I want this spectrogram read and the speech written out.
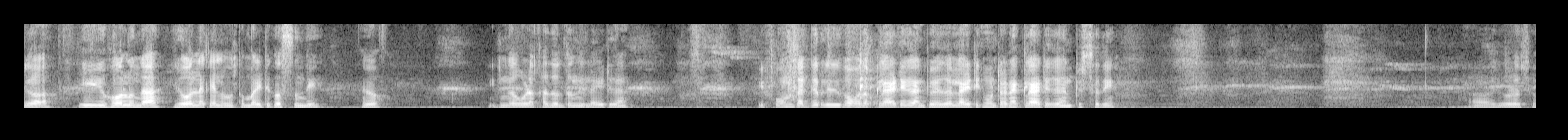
ఇగో ఈ హోల్ ఉందా? ఈ హోల్లోకి వెళ్ళి మొత్తం బయటికి వస్తుంది. ఇగో ఇంకా కూడా కదులుతుంది లైట్గా. ఈ ఫోన్ దగ్గరికి తీసుకోవాలి క్లారిటీగా అనిపించదు లైటింగ్ ఉంటేనే క్లారిటీగా అనిపిస్తుంది. చూడొచ్చు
